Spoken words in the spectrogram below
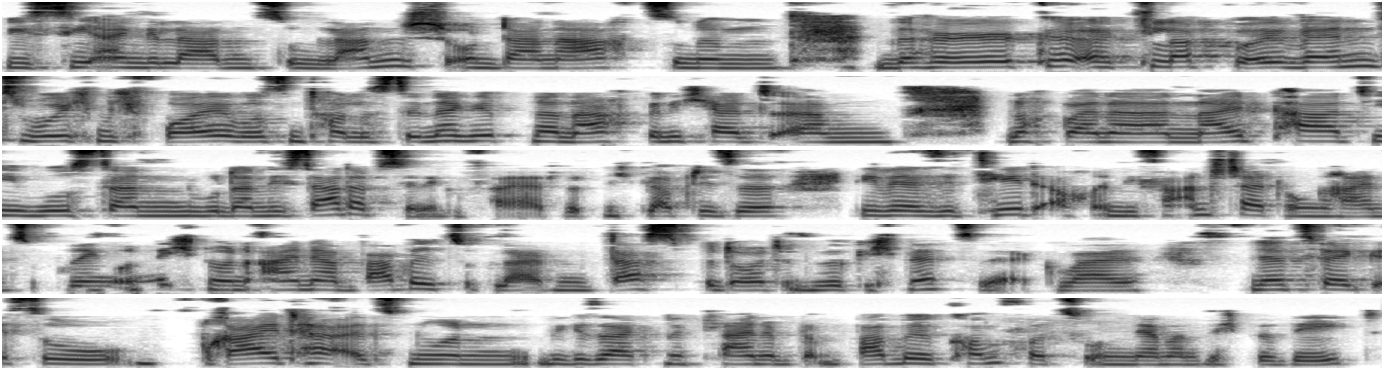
VC eingeladen zum Lunch und danach zu einem The Herc Club Club-Event, wo ich mich freue, wo es ein tolles Dinner gibt. Danach bin ich halt ähm, noch bei einer Night Party, wo es dann, wo dann die Startup-Szene gefeiert wird. Und ich glaube, diese Diversität auch in die Veranstaltungen reinzubringen und nicht nur in einer Bubble zu bleiben, das bedeutet wirklich Netzwerk, weil Netzwerk ist so breiter als nur, ein, wie gesagt, eine kleine Bubble-Komfortzone, in der man sich bewegt.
